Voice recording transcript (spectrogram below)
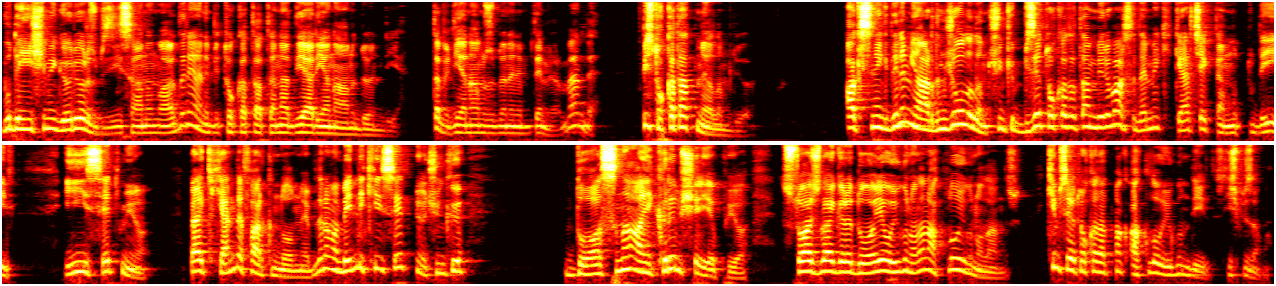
bu değişimi görüyoruz biz. İsa'nın vardır yani bir tokat atana diğer yanağını dön diye. Tabii yanağımızı dönelim demiyorum ben de. Biz tokat atmayalım diyorum. Aksine gidelim yardımcı olalım. Çünkü bize tokat atan biri varsa demek ki gerçekten mutlu değil. İyi hissetmiyor. Belki kendi de farkında olmayabilir ama belli ki hissetmiyor. Çünkü doğasına aykırı bir şey yapıyor. Stoacılığa göre doğaya uygun olan akla uygun olandır. Kimseye tokat atmak akla uygun değildir hiçbir zaman.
